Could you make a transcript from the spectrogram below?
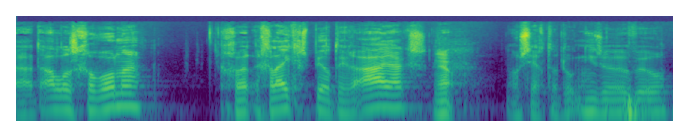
had alles gewonnen. Ge- gelijk gespeeld tegen Ajax. Ja. Nou zegt dat ook niet zoveel.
